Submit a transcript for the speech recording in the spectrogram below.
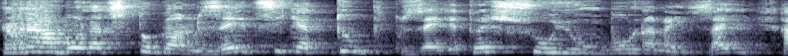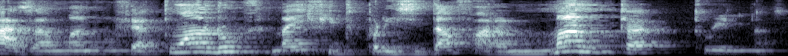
Raha mbola tsy tonga amin'izay isika tompoko izay ilay atao hoe soa iombonana izay aza manonofy atoandro na hifidy président farany manitra tohinina aza.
